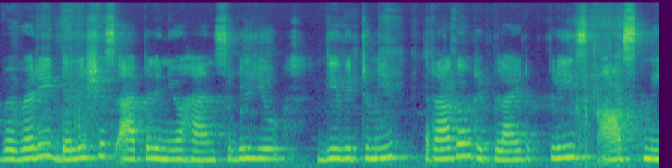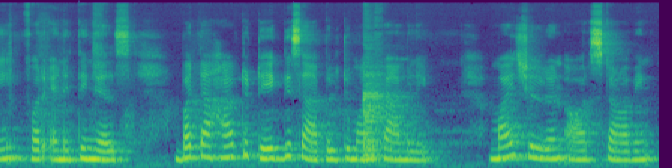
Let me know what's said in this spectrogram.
very delicious apple in your hands. Will you give it to me? Raghav replied, Please ask me for anything else, but I have to take this apple to my family. My children are starving.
